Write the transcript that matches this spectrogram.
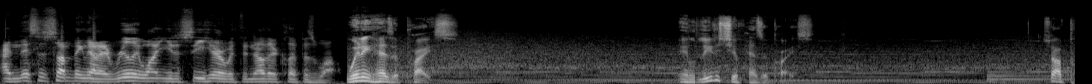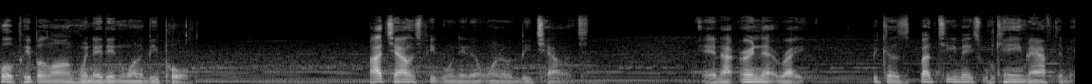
And this is something that I really want you to see here with another clip as well. Winning has a price, and leadership has a price. So I pulled people along when they didn't want to be pulled. I challenge people when they don't want to be challenged. And I earned that right because my teammates came after me.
